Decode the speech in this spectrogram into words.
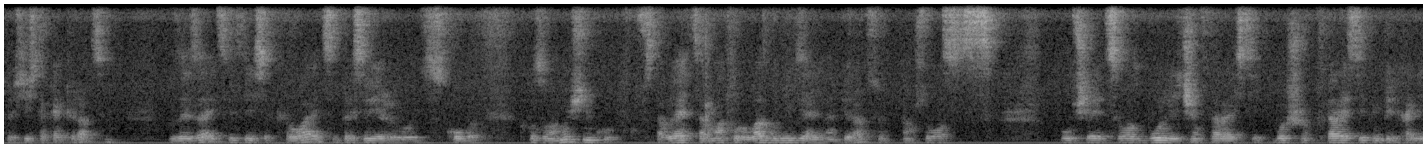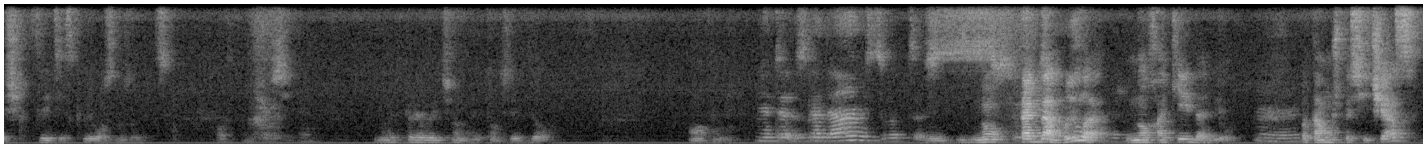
то есть есть такая операция, зарезается здесь, открывается, присвеживается скоба к позвоночнику, вставляется арматура. Вас бы не взяли на операцию, потому что у вас получается у вас более чем вторая степень, больше вторая степень переходящих в третий сколиоз называется. Ну это приобретенное, это он себе сделал. Ну, Это с годами, вот... с- Ну, с- тогда было, но хоккей добил. Мгм. Потому что сейчас,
